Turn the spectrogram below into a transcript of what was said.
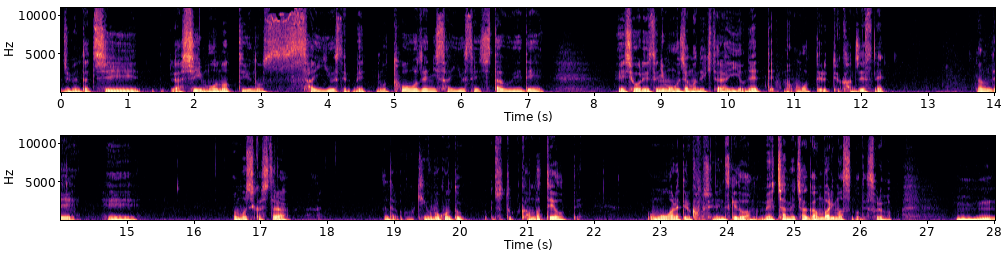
自分たちらしいものっていうのを最優先めもう当然に最優先した上で賞、えー、レースにもお邪魔できたらいいよねって、まあ、思ってるっていう感じですね。なので、えー、もしかしたらなんだろうキングオブコントちょっと頑張ってよって思われてるかもしれないんですけどあのめちゃめちゃ頑張りますのでそれは。うん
